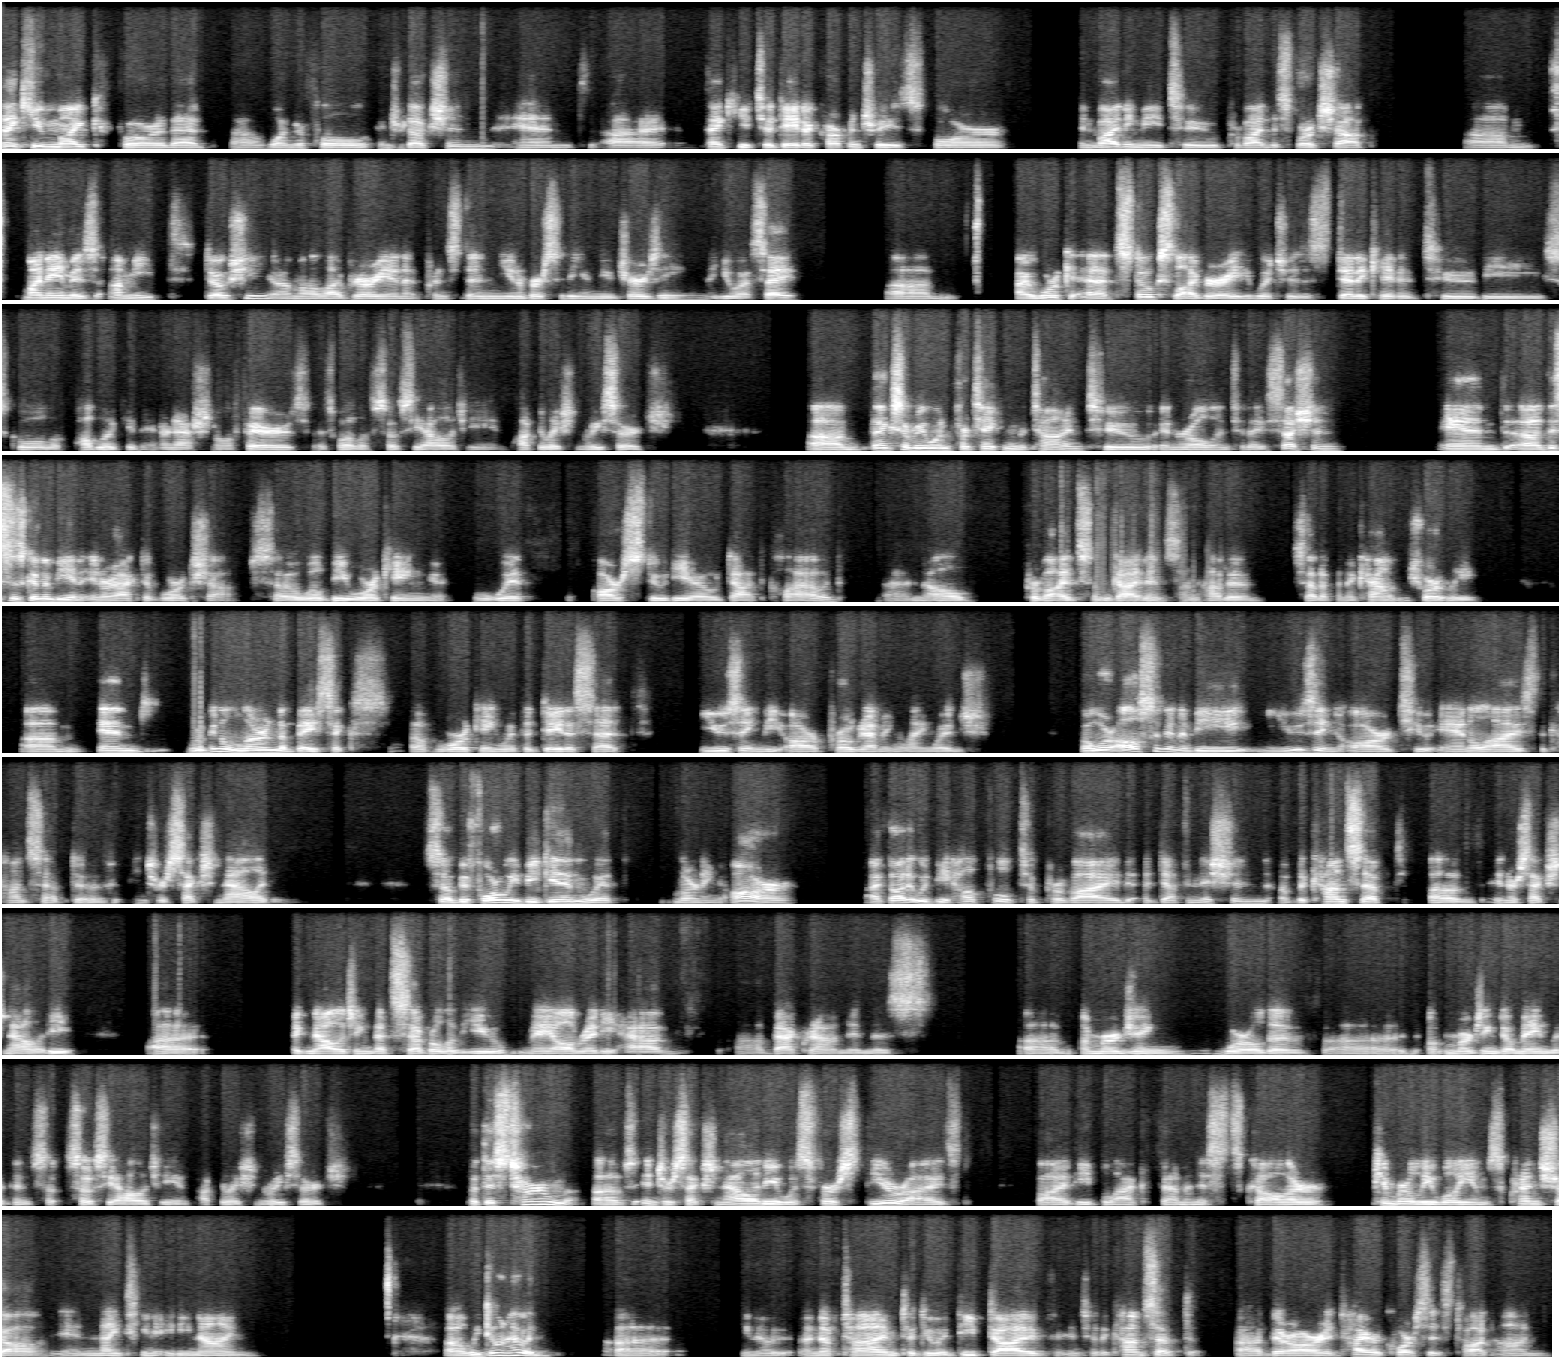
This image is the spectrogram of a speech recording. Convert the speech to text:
thank you, Mike, for that uh, wonderful introduction. And uh, thank you to Data Carpentries for inviting me to provide this workshop. Um, my name is Amit Doshi. I'm a librarian at Princeton University in New Jersey, in the USA. Um, I work at Stokes Library, which is dedicated to the School of Public and International Affairs, as well as sociology and population research. Um, thanks everyone for taking the time to enroll in today's session. And uh, this is going to be an interactive workshop. So we'll be working with rstudio.cloud and I'll provide some guidance on how to set up an account shortly. Um, and we're going to learn the basics of working with a data set using the R programming language. But we're also going to be using R to analyze the concept of intersectionality. So before we begin with learning R, I thought it would be helpful to provide a definition of the concept of intersectionality, uh, acknowledging that several of you may already have uh, background in this uh, emerging world of uh, emerging domain within so sociology and population research. But this term of intersectionality was first theorized by the Black feminist scholar Kimberlé Williams Crenshaw in 1989. Uh, we don't have a, uh, you know, enough time to do a deep dive into the concept. Uh, there are entire courses taught on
